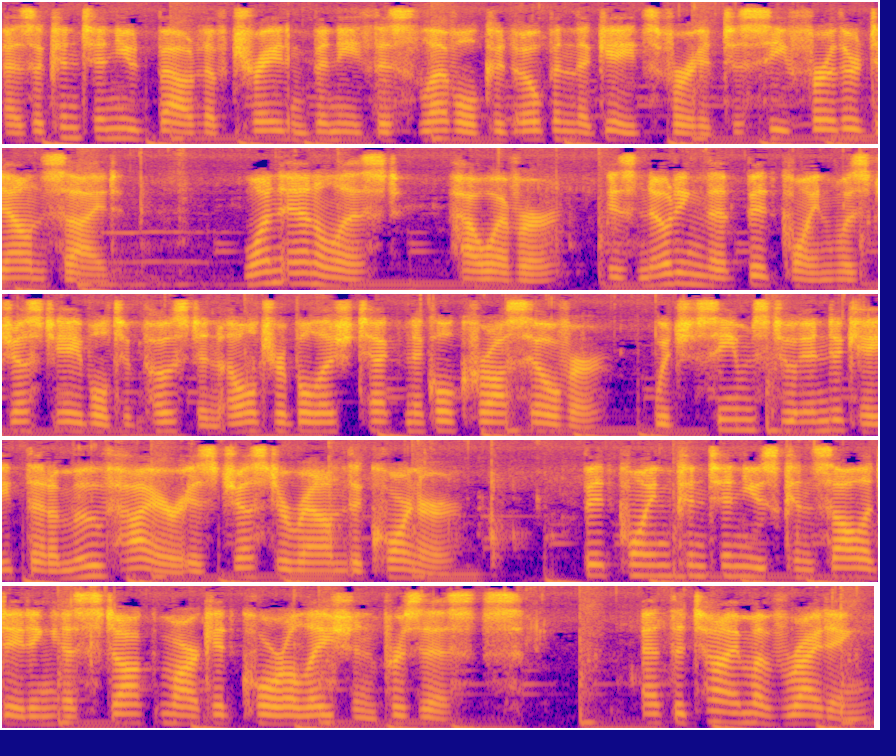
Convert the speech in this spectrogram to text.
as a continued bout of trading beneath this level could open the gates for it to see further downside. One analyst, however, is noting that Bitcoin was just able to post an ultra bullish technical crossover, which seems to indicate that a move higher is just around the corner. Bitcoin continues consolidating as stock market correlation persists. At the time of writing,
